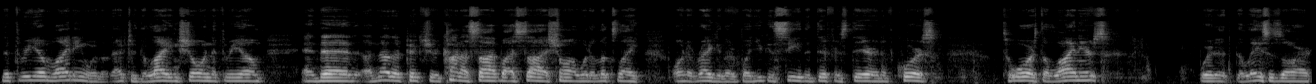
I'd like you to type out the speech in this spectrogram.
the 3M lighting, or the, actually the lighting showing the 3M, and then another picture kind of side by side showing what it looks like on the regular. But you can see the difference there. And of course, towards the liners, where the, the laces are,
